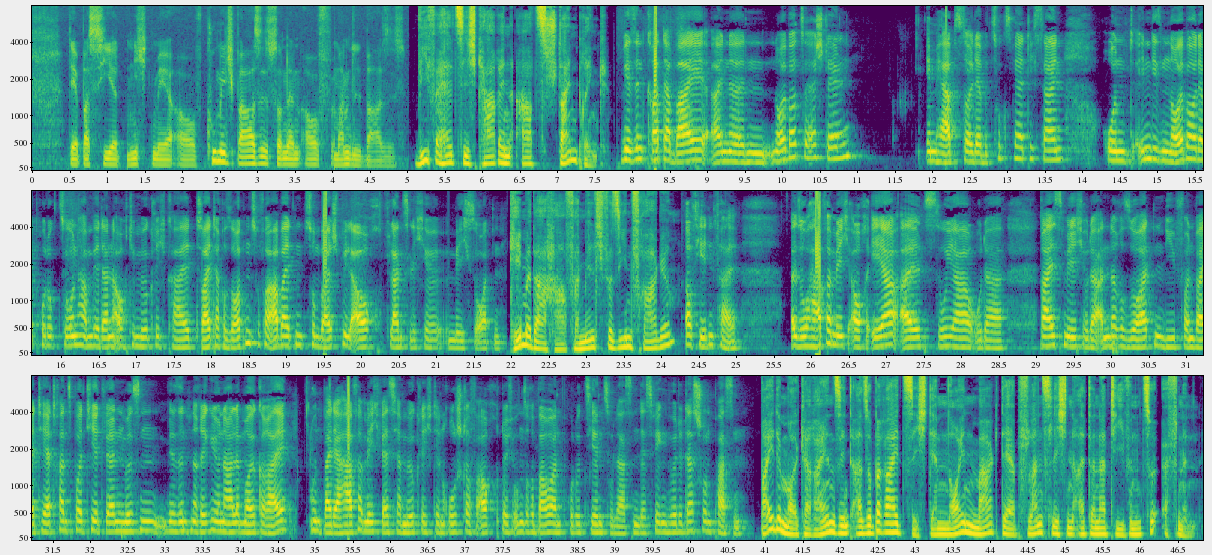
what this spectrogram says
Der basiert nicht mehr auf Kuhmilchbasis, sondern auf Mandelbasis. Wie verhält sich Karin Arz-Steinbrink? Wir sind gerade dabei, einen Neubau zu erstellen. Im Herbst soll der bezugsfertig sein und in diesem Neubau der Produktion haben wir dann auch die Möglichkeit, weitere Sorten zu verarbeiten, zum Beispiel auch pflanzliche Milchsorten. Käme da Hafermilch für Sie in Frage? Auf jeden Fall. Also Hafermilch auch eher als Soja oder Reismilch oder andere Sorten, die von weit her transportiert werden müssen. Wir sind eine regionale Molkerei und bei der Hafermilch wäre es ja möglich, den Rohstoff auch durch unsere Bauern produzieren zu lassen. Deswegen würde das schon passen. Beide Molkereien sind also bereit, sich dem neuen Markt der pflanzlichen Alternativen zu öffnen.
